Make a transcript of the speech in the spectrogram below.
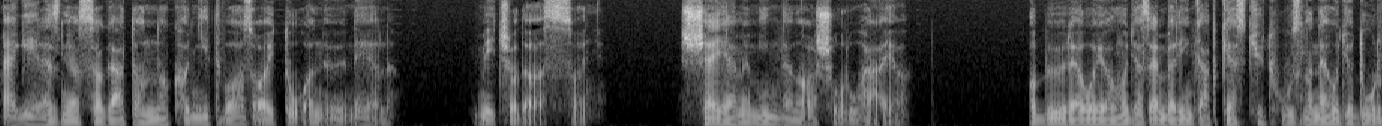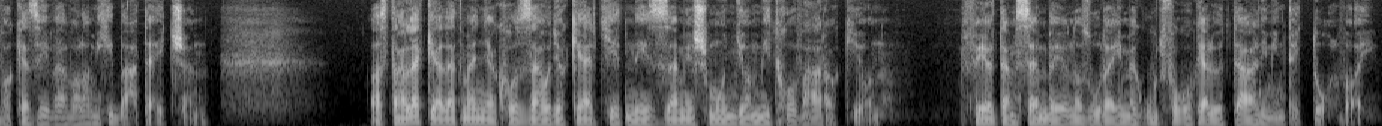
Megérezni a szagát annak, ha nyitva az ajtó a nőnél. Micsoda asszony. Sejem minden alsó ruhája. A bőre olyan, hogy az ember inkább kesztyűt húzna, nehogy a durva kezével valami hibát ejtsen. Aztán le kellett menjek hozzá, hogy a kertjét nézzem, és mondjam, mit hová rakjon. Féltem, szembe jön az uraim, meg úgy fogok előtte állni, mint egy tolvaj.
